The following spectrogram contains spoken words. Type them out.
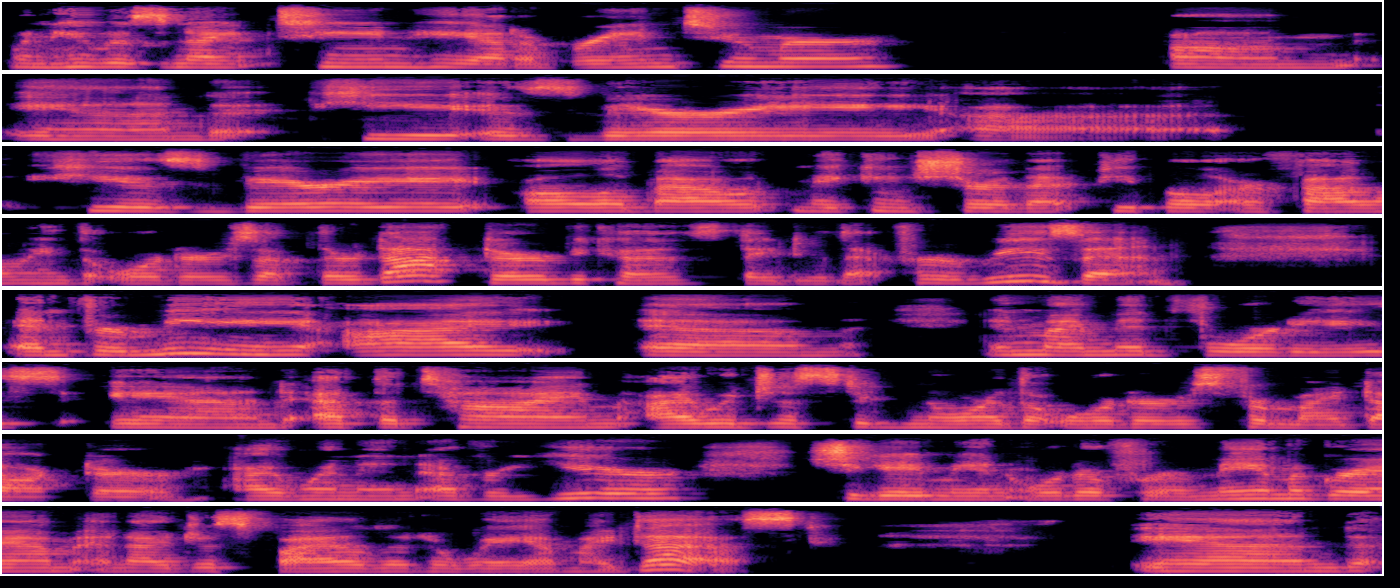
When he was 19, he had a brain tumor. Um, and he is very uh, he is very all about making sure that people are following the orders of their doctor because they do that for a reason. And for me, I am in my mid 40s, and at the time, I would just ignore the orders from my doctor. I went in every year. She gave me an order for a mammogram, and I just filed it away on my desk. And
